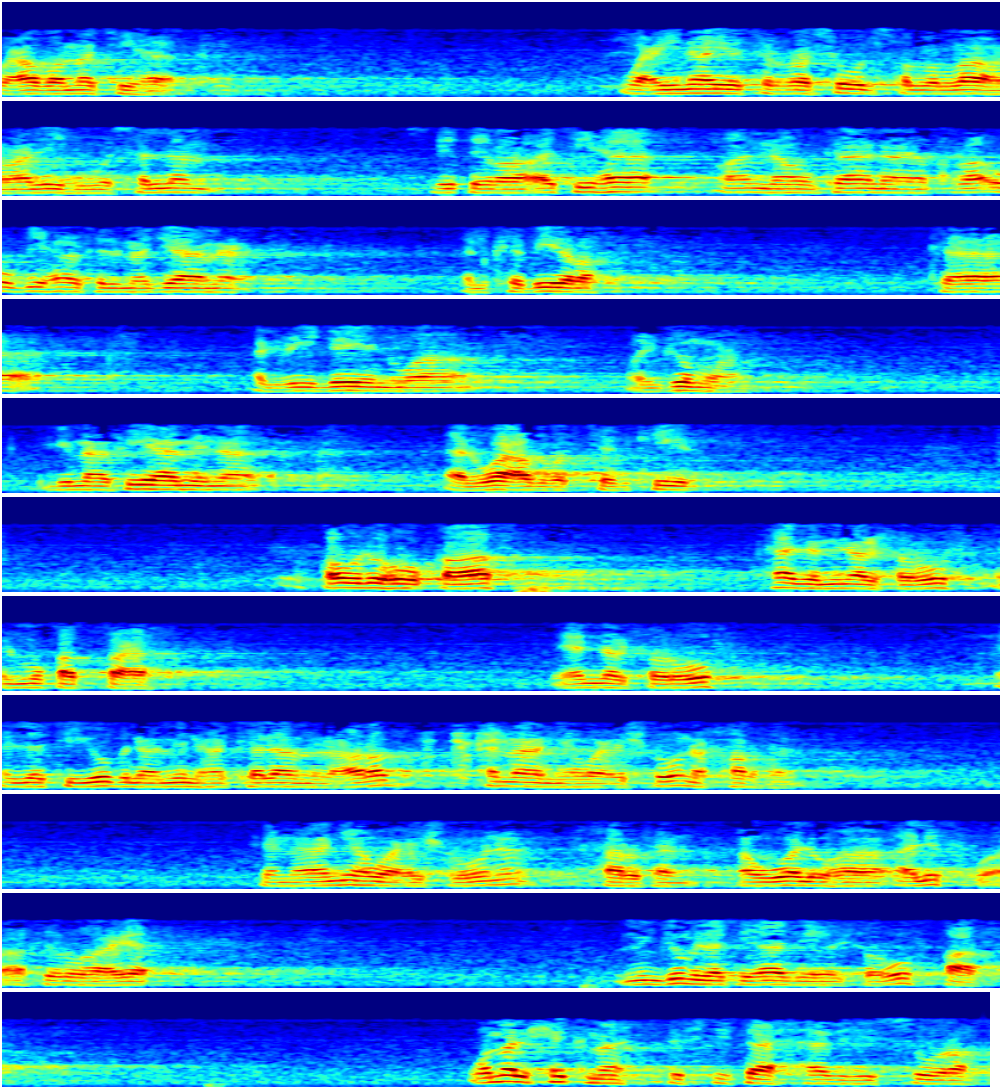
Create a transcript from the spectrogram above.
وعظمتها وعناية الرسول صلى الله عليه وسلم بقراءتها وأنه كان يقرأ بها في المجامع الكبيرة. كالعيدين والجمعة لما فيها من الوعظ والتذكير. قوله قاف هذا من الحروف المقطعة لأن الحروف التي يبنى منها كلام العرب ثمانية وعشرون حرفا. ثمانية وعشرون حرفا. أولها ألف وآخرها ياء. من جملة هذه الحروف قاف. وما الحكمة في افتتاح هذه السورة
